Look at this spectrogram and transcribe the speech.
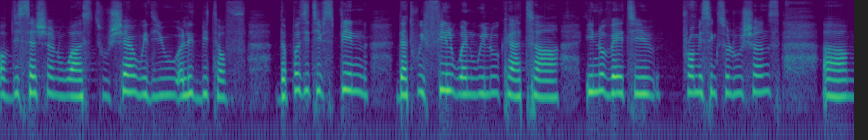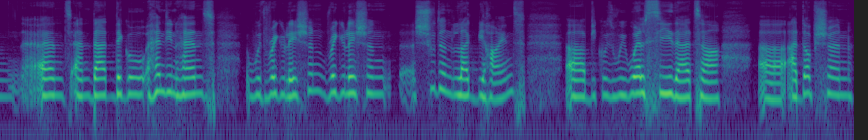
of this session was to share with you a little bit of the positive spin that we feel when we look at uh, innovative, promising solutions, um, and, and that they go hand in hand with regulation. Regulation uh, shouldn't lag behind uh, because we well see that uh, uh, adoption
